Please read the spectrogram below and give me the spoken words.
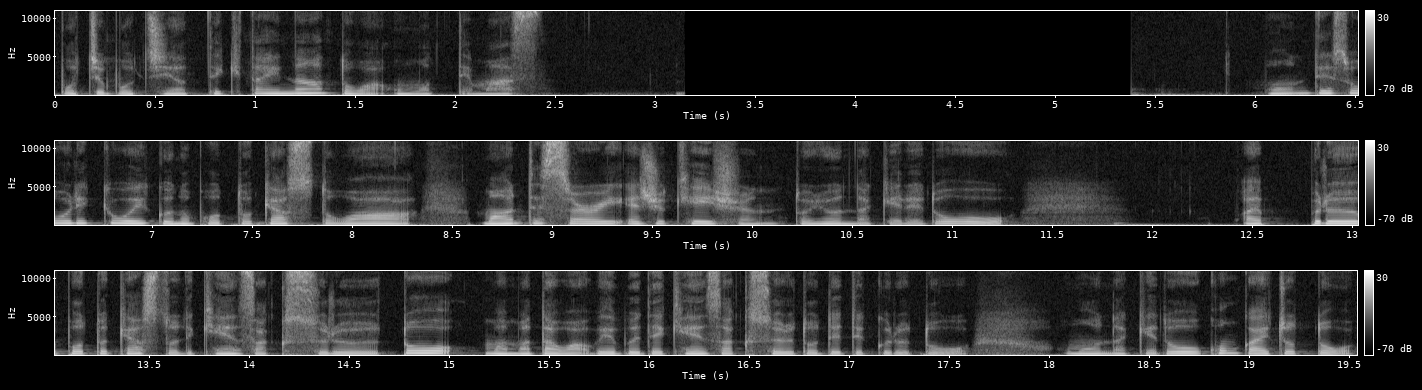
ぼちぼちやっていきたいなとは思ってます。モンテソーリ教育のポッドキャストは、 Montessori Education というんだけれど、Apple Podcast で検索すると、まあ、または Web で検索すると出てくると思うんだけど、今回ちょっと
